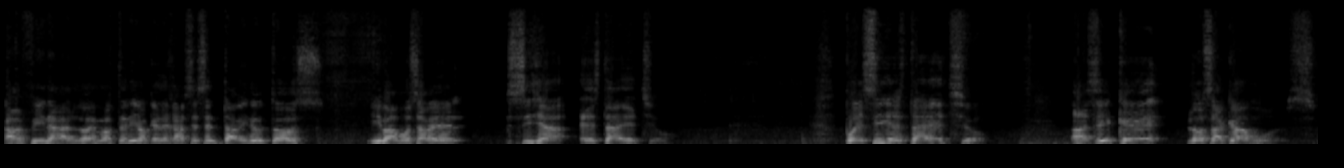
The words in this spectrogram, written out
Al final lo hemos tenido que dejar 60 minutos y vamos a ver si ya está hecho. Pues sí está hecho. Así que lo sacamos.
